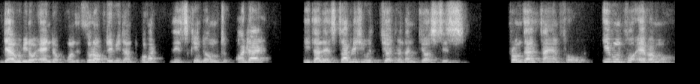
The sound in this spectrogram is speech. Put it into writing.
There will be no end upon the throne of David and over this kingdom to order it and establish it with judgment and justice from that time forward, even forevermore.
